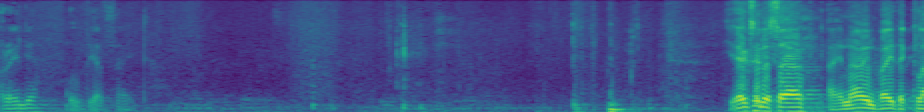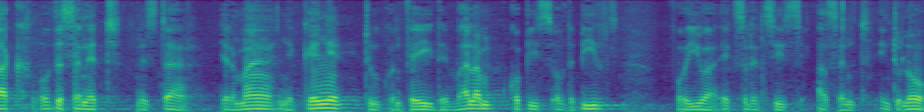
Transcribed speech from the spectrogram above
Aurelia, move the other side. Your Excellency, I now invite the Clerk of the Senate, Mr. Jeremiah Nyegenye, to convey the vellum copies of the bills for Your Excellency's assent into law.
